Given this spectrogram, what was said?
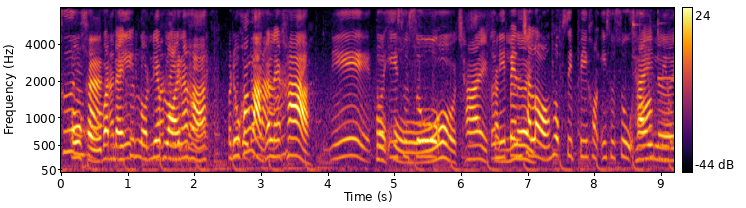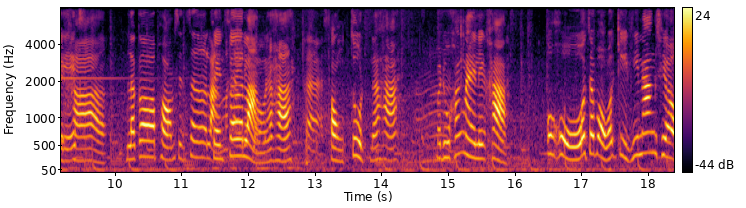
ขึ้นโอ้โห ค่ะบันไดขึ้นรถเรียบร้อยนะคะ มาดูข้างหลังกันเลยค่ะนี่ตัว โโหอีซูซูใช่ตัวนี้เป็นลยฉลอง 60 ปีของอีซูซูใช่เลยค่ะ แล้วก็พร้อมเซ็นเซอร์หลังเซนเซอร์หลังนะคะค่ะสองจุดนะคะ มาดูข้างในเลยค่ะ โอ้โห จะบอกว่ากี่ที่นั่งเชียว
